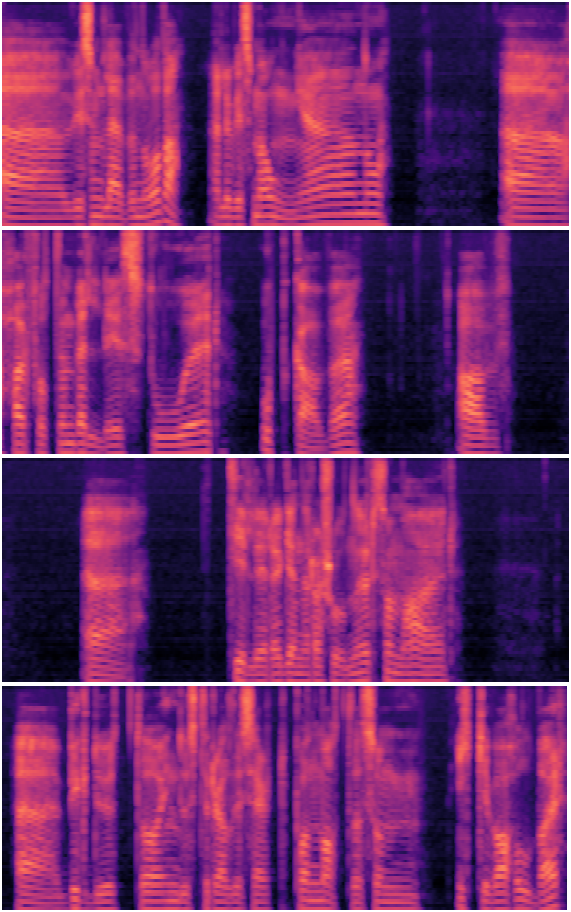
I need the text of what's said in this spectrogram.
uh, vi som lever nå, da, eller vi som er unge nå, uh, har fått en veldig stor oppgave av eh, tidligere generasjoner som har eh, bygd ut og industrialisert på en måte som ikke var holdbar.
